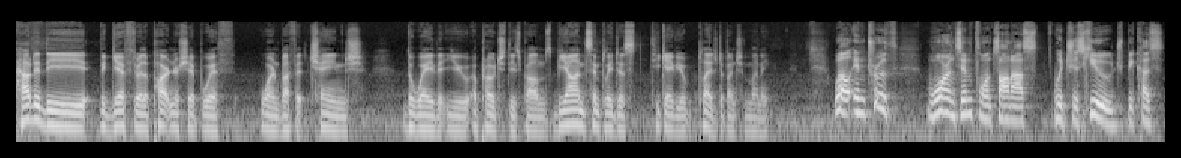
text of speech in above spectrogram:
How did the the gift or the partnership with Warren Buffett change the way that you approach these problems beyond simply just he gave you pledged a bunch of money? Well, in truth, Warren's influence on us, which is huge because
